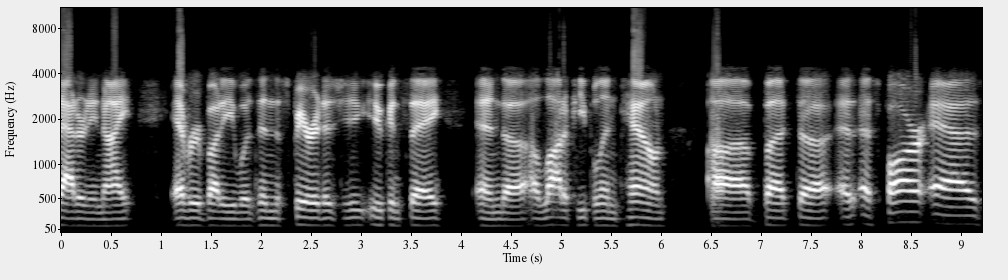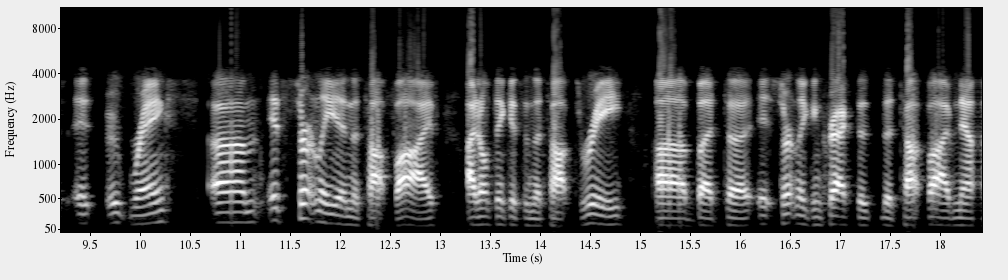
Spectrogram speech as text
Saturday night. Everybody was in the spirit, as you, you can say, and uh, a lot of people in town. Uh, but uh, as, as far as it, it ranks, um, it's certainly in the top five. I don't think it's in the top three, uh, but uh, it certainly can crack the, the top five. Now,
